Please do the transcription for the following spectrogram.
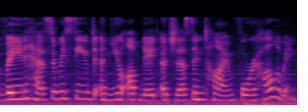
Vein has received a new update uh, just in time for Halloween.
